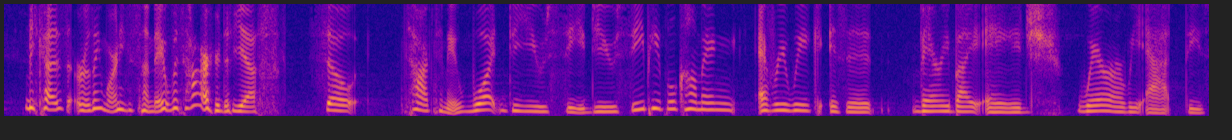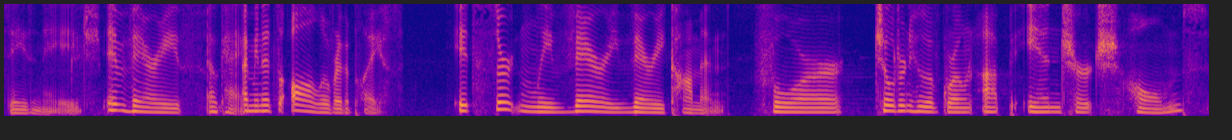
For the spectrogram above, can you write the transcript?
because early morning Sunday was hard. Yes. So, talk to me. What do you see? Do you see people coming every week? Is it vary by age? Where are we at these days and age? It varies. Okay. I mean, it's all over the place. It's certainly very, very common for children who have grown up in church homes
